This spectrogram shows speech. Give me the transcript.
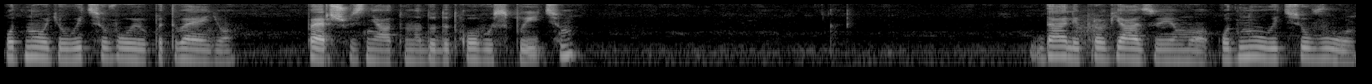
одною лицьовою петлею першу зняту на додаткову спицю. Далі пров'язуємо одну лицьову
